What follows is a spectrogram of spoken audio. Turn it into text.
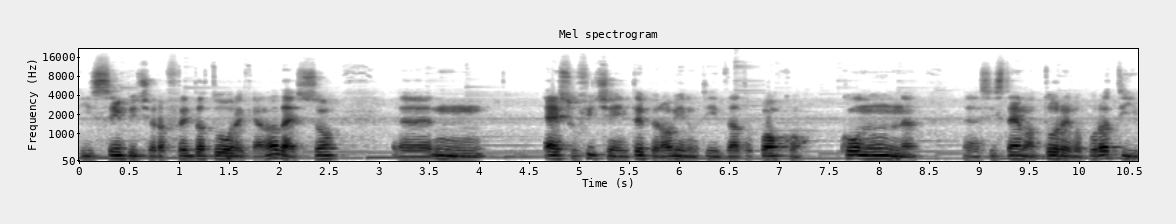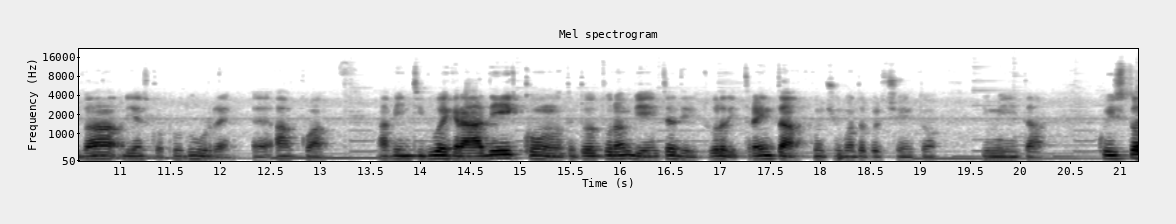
il semplice raffreddatore che hanno adesso eh, mm, è sufficiente, però viene utilizzato poco con un eh, sistema a torre evaporativa riesco a produrre eh, acqua a 22 gradi con una temperatura ambiente addirittura di 30 con 50% di umidità. Questo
